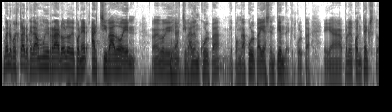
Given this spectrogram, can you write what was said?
Bueno, pues claro, quedaba muy raro lo de poner archivado en. Porque archivado en culpa, que ponga culpa ya se entiende que es culpa, ya por el contexto.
